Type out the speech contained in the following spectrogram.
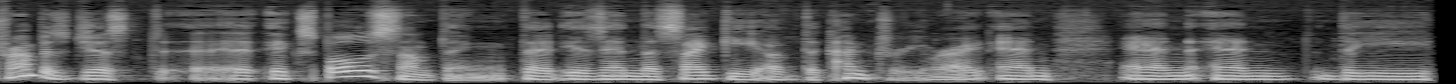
Trump has just uh, exposed something that is in the psyche of the country right? And and and the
